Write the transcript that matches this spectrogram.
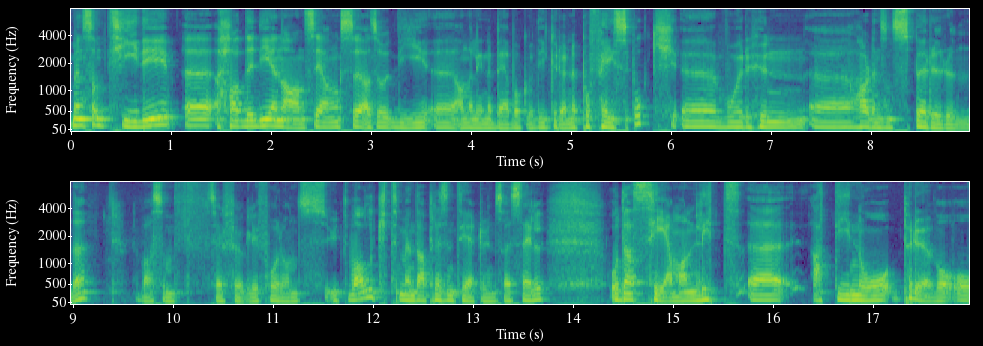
Men samtidig uh, hadde de en annen seanse, altså de, uh, Anna-Lene Baerbock og De Grønne, på Facebook, uh, hvor hun har en sånn spørrerunde. Det var som selvfølgelig forhåndsutvalgt, men da presenterte hun seg selv. Og da ser man litt at de nå prøver å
